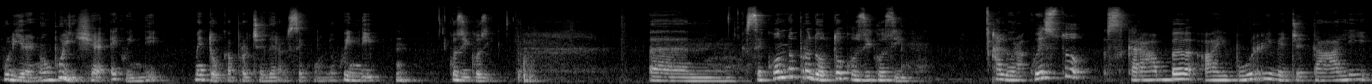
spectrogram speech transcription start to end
pulire non pulisce e quindi mi tocca procedere al secondo, quindi mm, così così. Um, secondo prodotto così così. Allora, questo scrub ai burri vegetali,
